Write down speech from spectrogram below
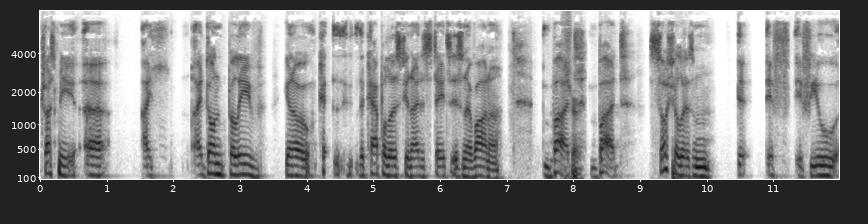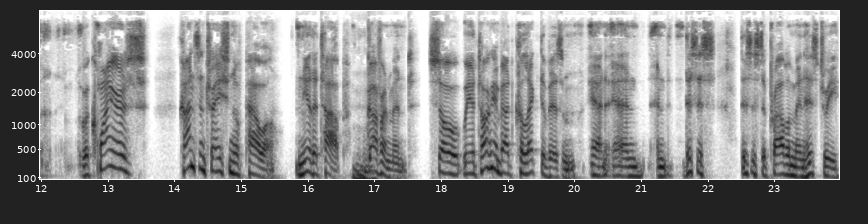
trust me, uh, I I don't believe you know ca- the capitalist United States is nirvana, but Sure. but socialism, if if you requires concentration of power near the top, mm-hmm. government. So we are talking about collectivism, and and and this is this is the problem in history.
